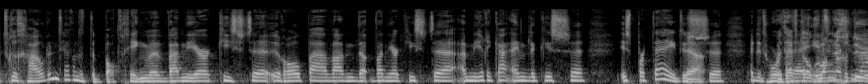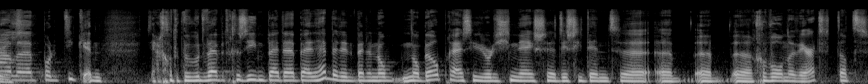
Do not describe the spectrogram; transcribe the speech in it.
terughoudend. Hè, want het debat ging, wanneer kiest Europa, wanneer kiest Amerika... eindelijk is, is partij. Dus ja. dit hoort het heeft bij ook lang internationale geduurd. politiek. En, ja, goed, we, we hebben het gezien bij de, bij, de, bij de, bij de Nobelprijs... die door de Chinese dissident uh, uh, gewonnen werd. Dat,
